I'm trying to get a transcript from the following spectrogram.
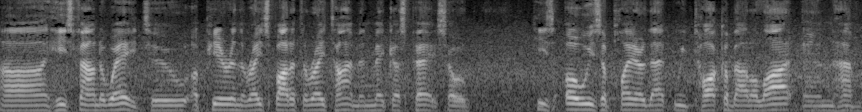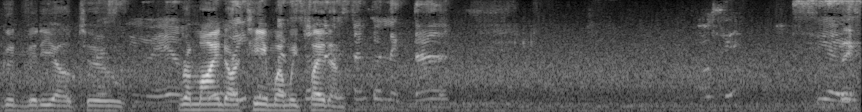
uh, he's found a way to appear in the right spot at the right time and make us pay. So he's always a player that we talk about a lot and have good video to remind our team when we play them. Están conectadas. Oh, sí? Sí, Thanks,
